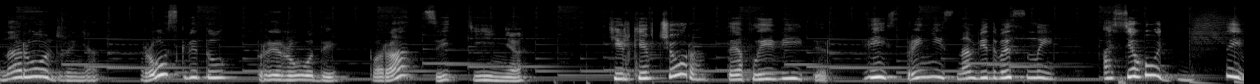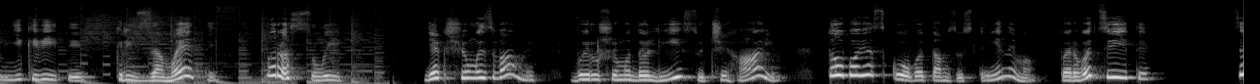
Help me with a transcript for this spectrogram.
народження, розквіту природи, пора цвітіння. Тільки вчора теплий вітер, вість приніс нам від весни, а сьогодні дивні квіти крізь замети поросли. Якщо ми з вами вирушимо до лісу чи гаю, то обов'язково там зустрінемо первоцвіти. Це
